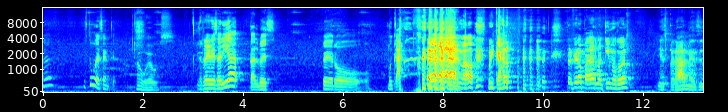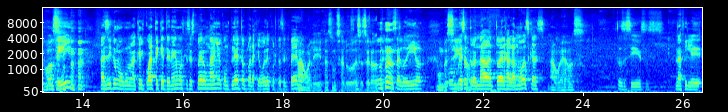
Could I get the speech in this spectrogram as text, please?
eh, estuvo decente. Ah, huevos. Regresaría, tal vez. Pero. Muy caro. no, muy caro. Prefiero pagarlo aquí mejor. Y esperarme, decís vos. Sí. Así como con aquel cuate que tenemos que se espera un año completo para que vos le cortes el pelo. Abuelita, es un saludo a ese cerote. un saludillo. Un besito. Un beso tronado en todas las jalamoscas. A huevos. Entonces sí, eso es- la file-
